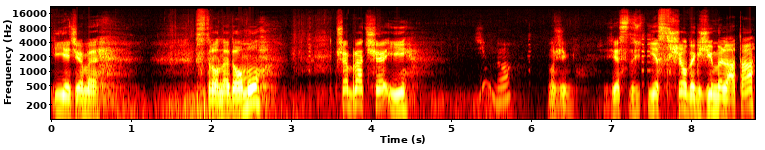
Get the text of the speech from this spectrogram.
i jedziemy w stronę domu. Przebrać się i Zimno. no zimno. Jest, jest środek zimy lata,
